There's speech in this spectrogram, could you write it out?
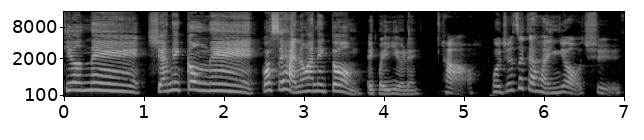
对呢，是安尼讲呢，我细汉拢安尼讲，会会有咧。好，我觉得这个很有趣。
